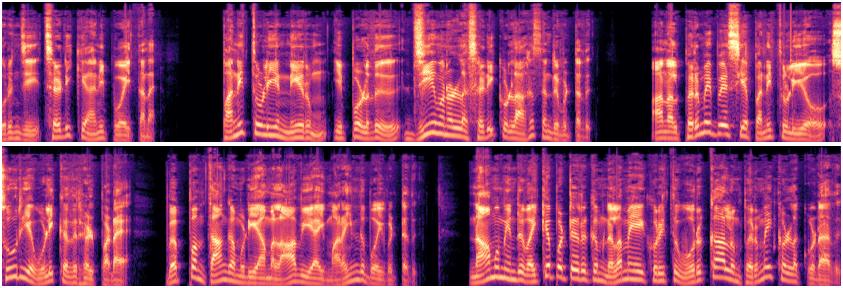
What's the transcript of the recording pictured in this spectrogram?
உறிஞ்சி செடிக்கு அனுப்பி வைத்தன. பனித்துளியின் நீரும் இப்பொழுது ஜீவனுள்ள செடிக்குள்ளாக சென்றுவிட்டது. ஆனால் பெருமை பேசிய பனித்துளியோ சூரிய ஒளிக்கதிர்கள் பட வெப்பம் தாங்க முடியாமல் ஆவியாய் மறைந்து போய்விட்டது. நாமும் இன்று வைக்கப்பட்டிருக்கும் நிலைமையை குறித்து ஒரு காலும் பெருமை கொள்ளக்கூடாது.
